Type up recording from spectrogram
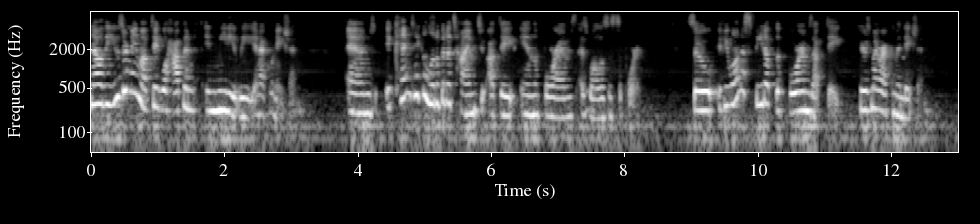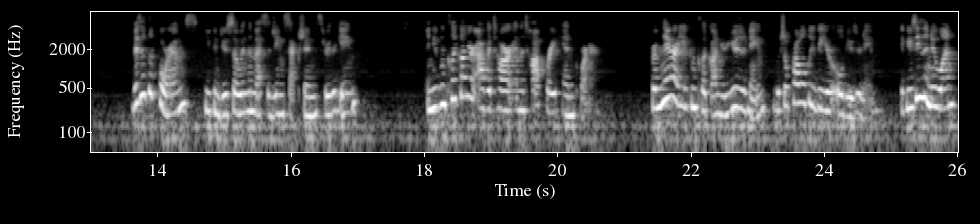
Now, the username update will happen immediately in Equination, and it can take a little bit of time to update in the forums as well as the support. So, if you want to speed up the forums update, here's my recommendation. Visit the forums, you can do so in the messaging section through the game, and you can click on your avatar in the top right hand corner. From there, you can click on your username, which will probably be your old username. If you see the new one,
